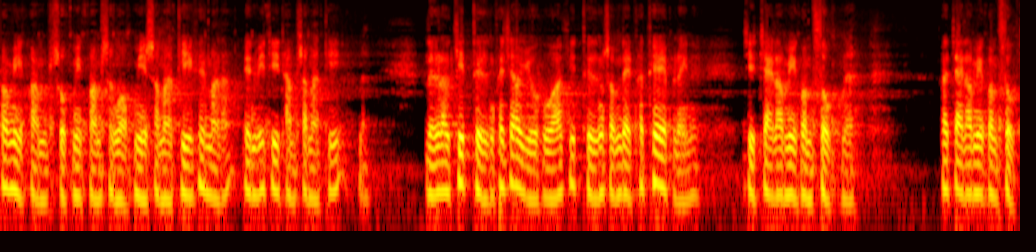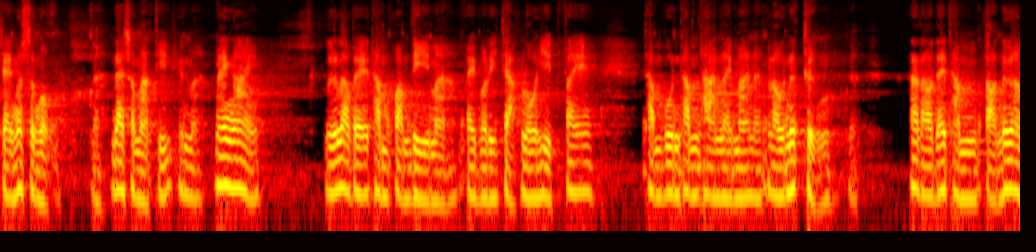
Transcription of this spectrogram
ก็มีความสุขมีความสงบมีสมาธิขึ้นมาแล้ว เป็นวิธีทำสมาธินะหรือเราคิดถึงพระเจ้าอยู่หัวคิดถึงสมเด็จพระเทพอะไรเนี่ยจิตใจเรามีความสุขนะพอใจเรามีความสุขใจก็สงบนะได้สมาธิขึ้นมาง่ายๆหรือเราไปทำความดีมา ไปบริจาคโลหิตไปทำบุญทำทานอะไรมานะเรานึกถึงนะ ถ้าเราได้ทำต่อเนื่อง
